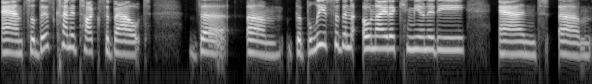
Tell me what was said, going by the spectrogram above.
and so this kind of talks about the um the beliefs of the oneida community and um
